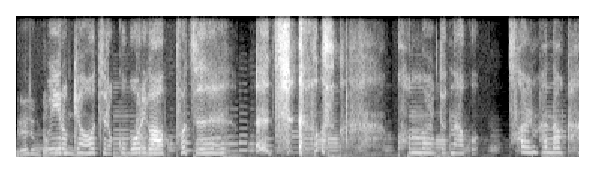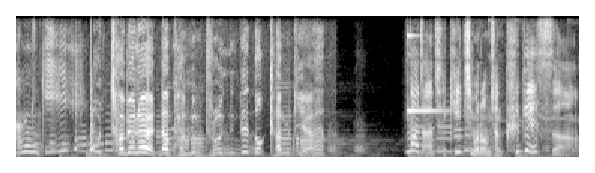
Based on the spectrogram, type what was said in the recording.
그래 정답은 왜 이렇게 어지럽고 머리가 아프지? 으치. 콧물도 나고 설마 나 감기? 어 차별아 나 방금 들었는데 너 감기야 맞아, 제 기침을 엄청 크게 했어.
